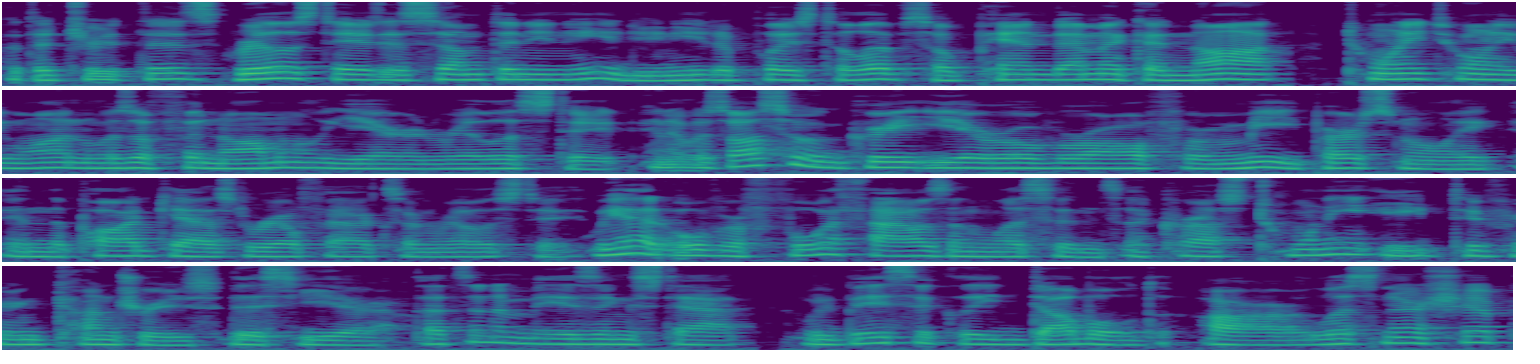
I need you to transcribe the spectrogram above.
But the truth is, real estate is something you need. You need a place to live. So, pandemic or not, 2021 was a phenomenal year in real estate, and it was also a great year overall for me personally in the podcast Real Facts on Real Estate. We had over 4,000 listens across 28 different countries this year. That's an amazing stat. We basically doubled our listenership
